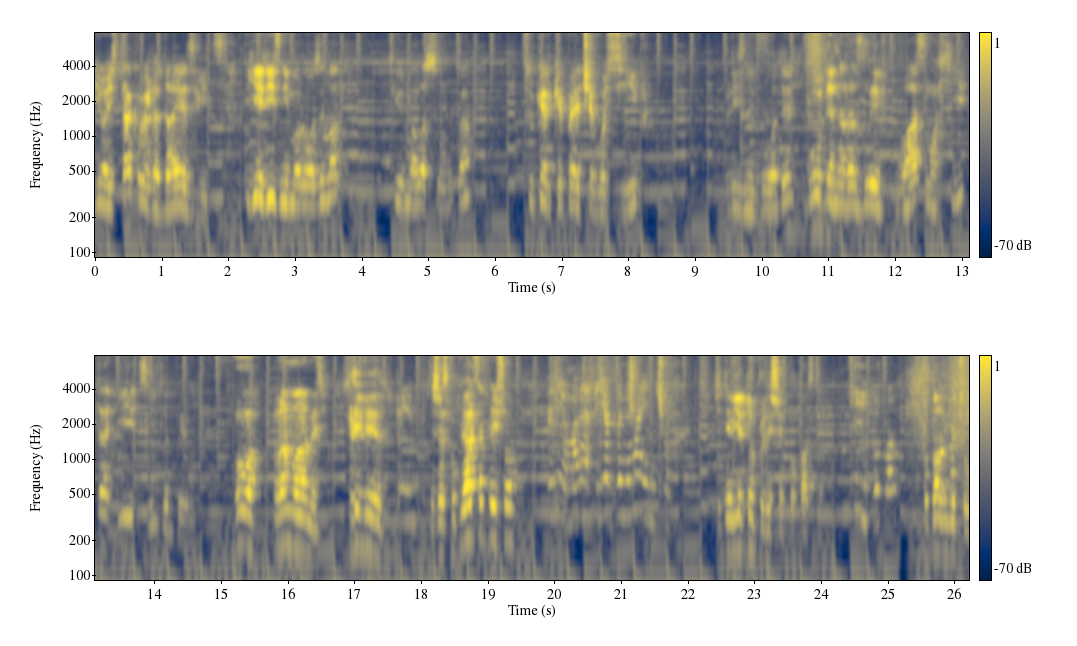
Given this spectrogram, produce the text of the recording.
І ось так виглядає звідси. Є різні морозива, фірма Ласунка, цукерки печиво сік, різні води. Буде на розлив квас, мохіта і світле пиво. О, Романич, привіт! Ти що скуплятися прийшов? Та ні, в мене якби немає нічого. Чи ти в Ютуб вирішив попасти? Попав. Попав в Ютуб.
